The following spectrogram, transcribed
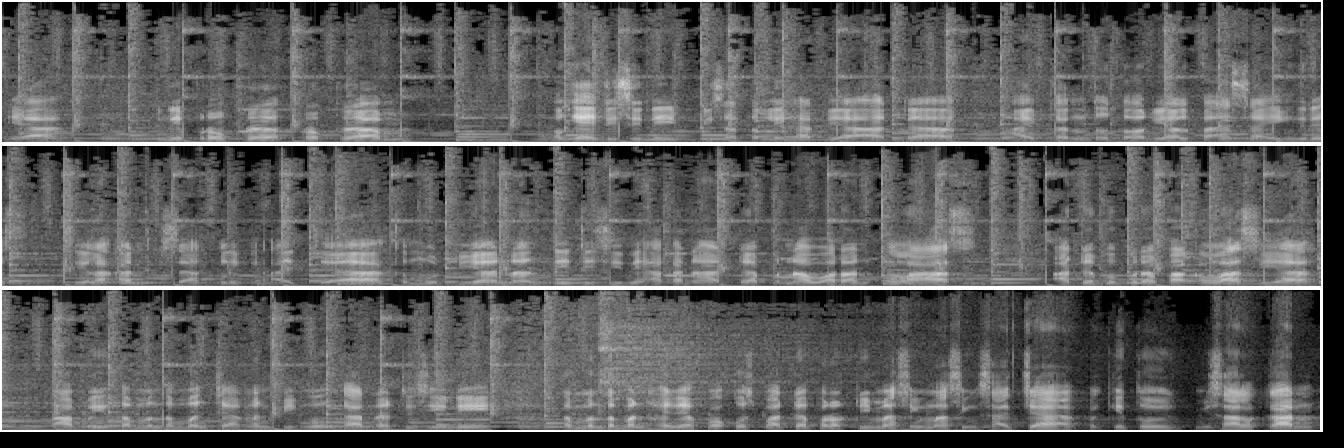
ya. Ini program. Oke di sini bisa terlihat ya ada icon tutorial bahasa Inggris. Silahkan bisa klik aja. Kemudian nanti di sini akan ada penawaran kelas. Ada beberapa kelas ya tapi teman-teman jangan bingung karena di sini teman-teman hanya fokus pada prodi masing-masing saja. Begitu. Misalkan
